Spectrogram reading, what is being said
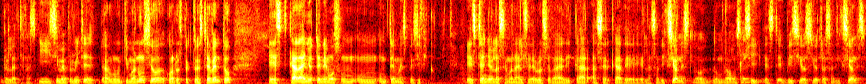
relativas. Y si me permite un último anuncio con respecto a este evento, es, cada año tenemos un, un, tema específico. Este año la Semana del Cerebro se va a dedicar acerca de las adicciones, lo nombramos así, este, vicios y otras adicciones,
